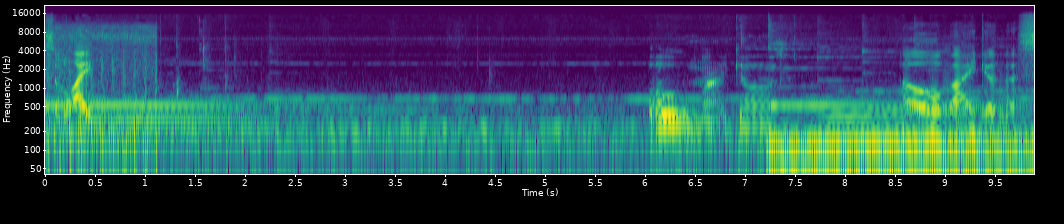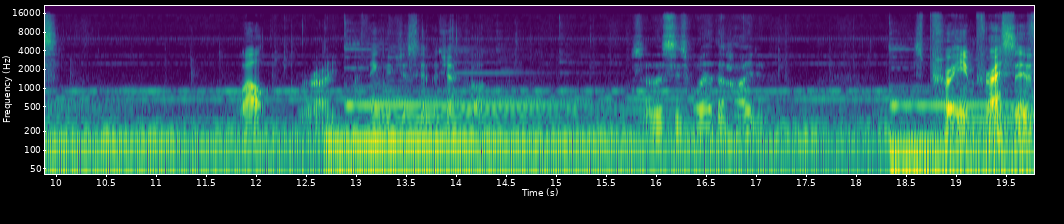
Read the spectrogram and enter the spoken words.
See some light. Oh my god. Oh my goodness. Well, Right. I think we've just hit the jackpot. So this is where they're hiding. It's pretty impressive.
